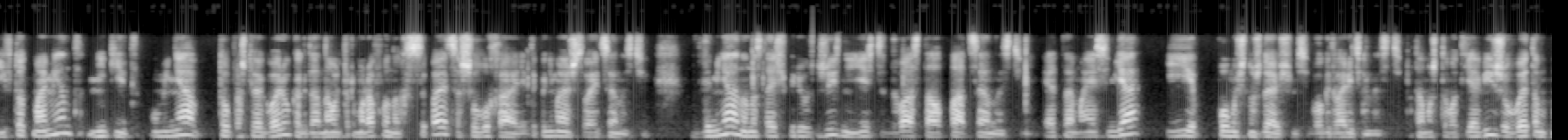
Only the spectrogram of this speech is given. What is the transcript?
И в тот момент, Никит, у меня то, про что я говорю, когда на ультрамарафонах ссыпается шелуха, и ты понимаешь свои ценности. Для меня на настоящий период жизни есть два столпа ценностей. Это моя семья и помощь нуждающимся, благотворительность. Потому что вот я вижу в этом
